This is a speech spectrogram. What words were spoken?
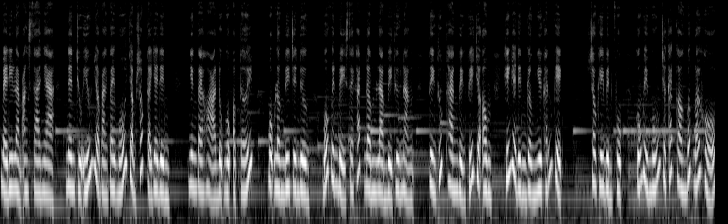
mẹ đi làm ăn xa nhà nên chủ yếu nhờ bàn tay bố chăm sóc cả gia đình. Nhưng tai họa đột ngột ập tới. Một lần đi trên đường, bố Vinh bị xe khách đâm làm bị thương nặng, tiền thuốc thang viện phí cho ông khiến gia đình gần như khánh kiệt. Sau khi bình phục, cũng vì muốn cho các con bớt đói khổ,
